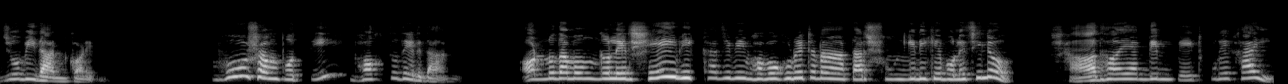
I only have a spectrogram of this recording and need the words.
জমি দান করেন। ভূ সম্পত্তি ভক্তদের দান। অন্নদামঙ্গলের সেই ভিক্ষাজীবী ভবঘুরেটা না তার সঙ্গিনীকে বলেছিল, স্বাদ হয় একদিন পেট পুড়ে খাই।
